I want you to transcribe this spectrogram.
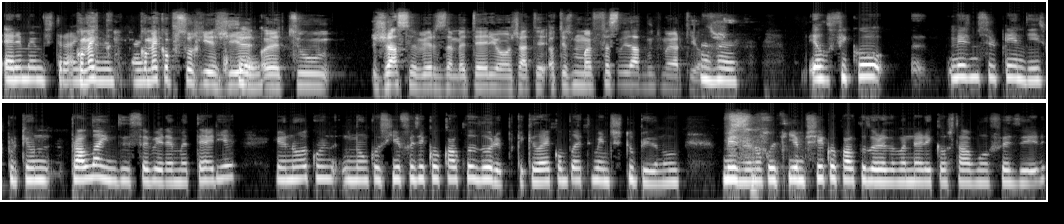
era mesmo estranho. Como é, que, estranho. como é que o professor reagia Sim. a tu já saberes a matéria ou já ter, ou teres uma facilidade muito maior que eles? Aham. Ele ficou eh, mesmo surpreendido porque eu, para além de saber a matéria, eu não, a não conseguia fazer com a calculadora, porque aquilo é completamente estúpido. Não, mesmo eu não conseguia mexer com a calculadora da maneira que eles estavam a fazer,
